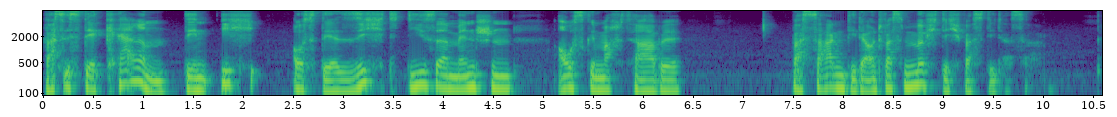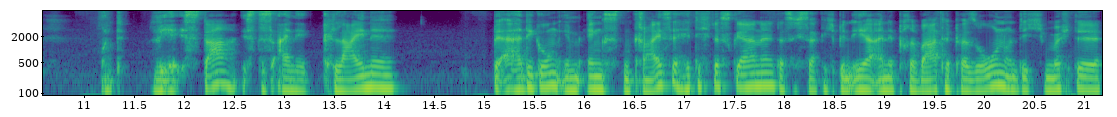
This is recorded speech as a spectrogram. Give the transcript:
Was ist der Kern, den ich aus der Sicht dieser Menschen ausgemacht habe? Was sagen die da und was möchte ich, was die da sagen? Und wer ist da? Ist es eine kleine Beerdigung im engsten Kreise? Hätte ich das gerne, dass ich sage, ich bin eher eine private Person und ich möchte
